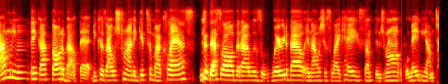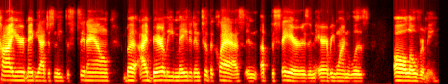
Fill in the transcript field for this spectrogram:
I don't even think I thought about that because I was trying to get to my class. That's all that I was worried about. And I was just like, hey, something's wrong. Well, maybe I'm tired. Maybe I just need to sit down. But I barely made it into the class and up the stairs, and everyone was all over me.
